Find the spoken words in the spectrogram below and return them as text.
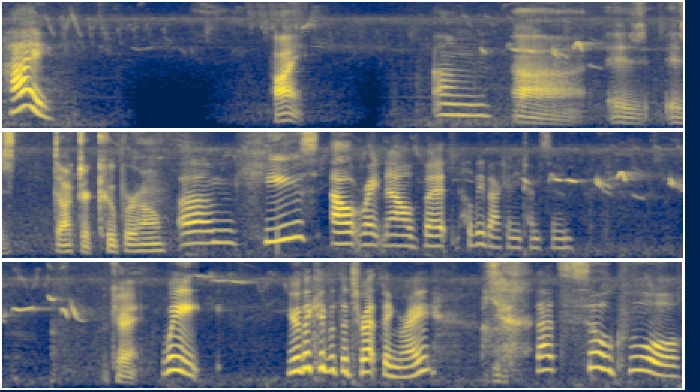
Hi. Hi. Um, Uh, is is Dr. Cooper home? um, he's out right now, but he'll be back anytime soon. Okay. Wait, you're the kid with the Tourette thing, right? Yeah. That's so cool.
